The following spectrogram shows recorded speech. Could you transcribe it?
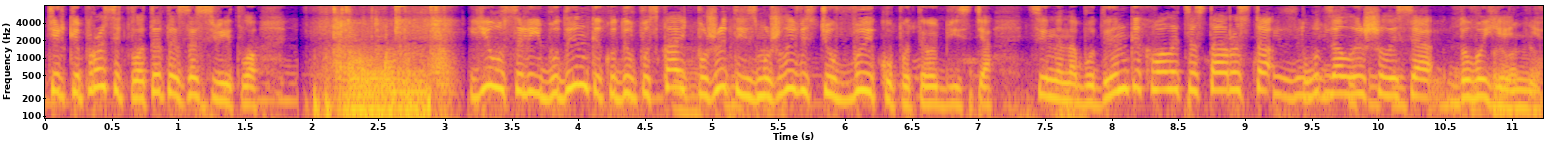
тільки просять платити за світло. Є у селі й будинки, куди впускають пожити із можливістю викупити обістя. Ціни на будинки, хвалиться староста, тут залишилися довоєнні.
